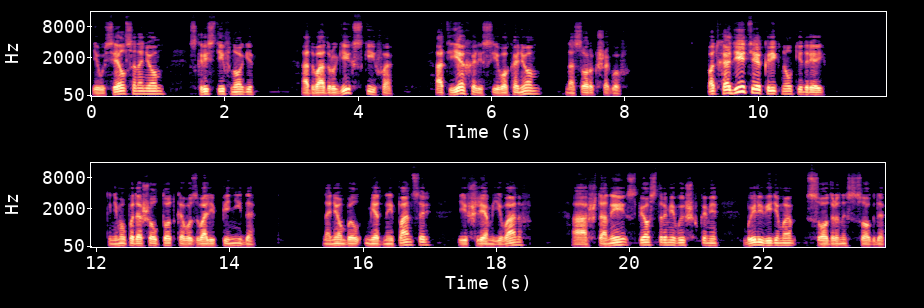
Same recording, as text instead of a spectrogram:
и уселся на нем, скрестив ноги, а два других скифа отъехали с его конем на сорок шагов. «Подходите!» — крикнул Кедрей. К нему подошел тот, кого звали Пенида. На нем был медный панцирь и шлем Иванов, а штаны с пестрыми вышивками были, видимо, содраны с согда.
